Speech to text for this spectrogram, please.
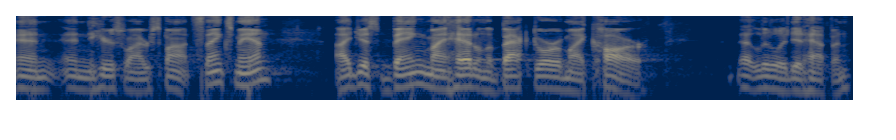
And, and here's my response. Thanks, man. I just banged my head on the back door of my car. That literally did happen.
